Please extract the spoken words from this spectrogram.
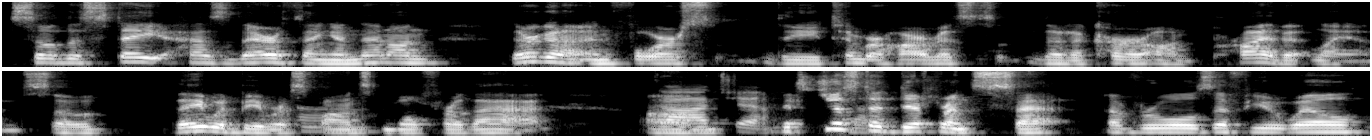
so the state has their thing, and then on they're going to enforce the timber harvests that occur on private land. So they would be uh-huh. responsible for that. Um, gotcha. It's just a different set of rules, if you will.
